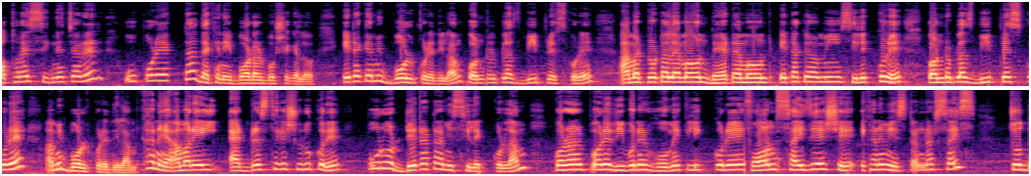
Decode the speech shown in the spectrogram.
অথরাইজ সিগনেচারের উপরে একটা, দেখেন এই বর্ডার বসে গেল। এটাকে আমি বোল্ড করে দিলাম কন্ট্রোল প্লাস বি প্রেস করে। আমার টোটাল অ্যামাউন্ট ভ্যাট অ্যামাউন্ট এটাকে আমি সিলেক্ট করে কন্ট্রোল প্লাস বি প্রেস করে আমি বোল্ড করে দিলাম। এখানে আমার এই অ্যাড্রেস থেকে শুরু করে পুরো ডেটাটা আমি সিলেক্ট করলাম। করার পরে রিবনের হোমে ক্লিক করে ফন্ট সাইজে এসে এখানে আমি স্ট্যান্ডার্ড সাইজ চোদ্দ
